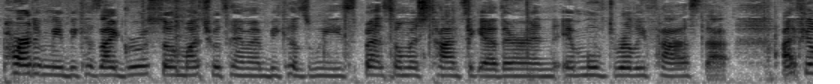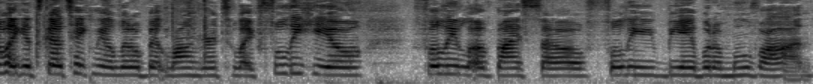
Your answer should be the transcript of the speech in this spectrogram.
part of me because I grew so much with him and because we spent so much time together and it moved really fast that I feel like it's going to take me a little bit longer to like fully heal, fully love myself, fully be able to move on.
